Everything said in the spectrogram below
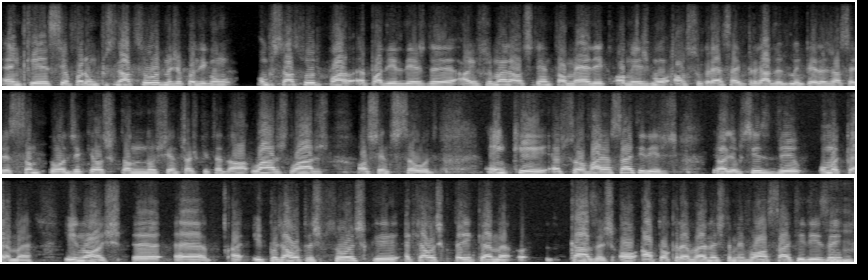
em que se eu for um profissional de saúde, mas eu quando digo um, um profissional de saúde pode, pode, ir desde ao enfermeiro, ao assistente, ao médico, ou mesmo ao segurança, à empregada de limpezas, ou seja, são todos aqueles que estão nos centros hospitalares, lares ou centros de saúde, em que a pessoa vai ao site e diz, olha, eu preciso de uma cama, e nós, uh, uh, e depois há outras pessoas que, aquelas que têm cama, casas ou autocaravanas também vão ao site e dizem, uhum.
